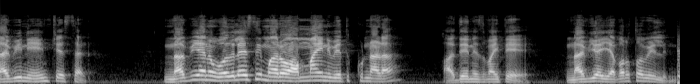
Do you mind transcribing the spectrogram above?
నవీన్ ఏం చేశాడు నవ్యను వదిలేసి మరో అమ్మాయిని వెతుక్కున్నాడా? అదే నిజమైతే నవ్య ఎవరితో వెళ్ళింది?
